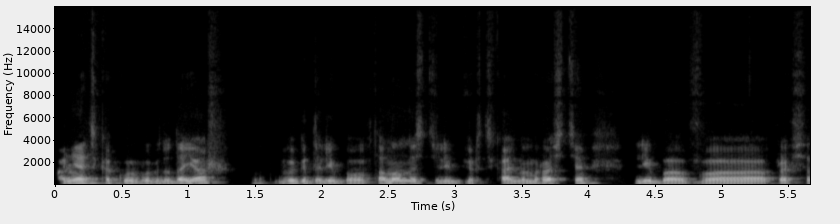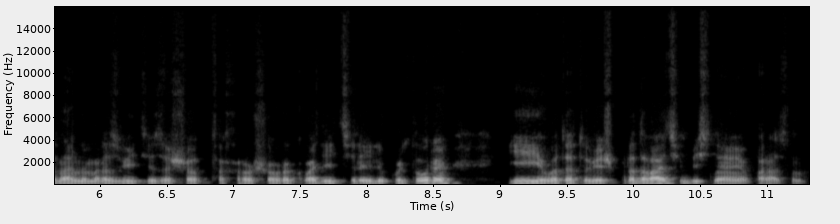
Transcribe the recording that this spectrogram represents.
понять, какую выгоду даешь. Выгода либо в автономности, либо в вертикальном росте, либо в профессиональном развитии за счет хорошего руководителя или культуры. И вот эту вещь продавать, объясняя ее по-разному.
